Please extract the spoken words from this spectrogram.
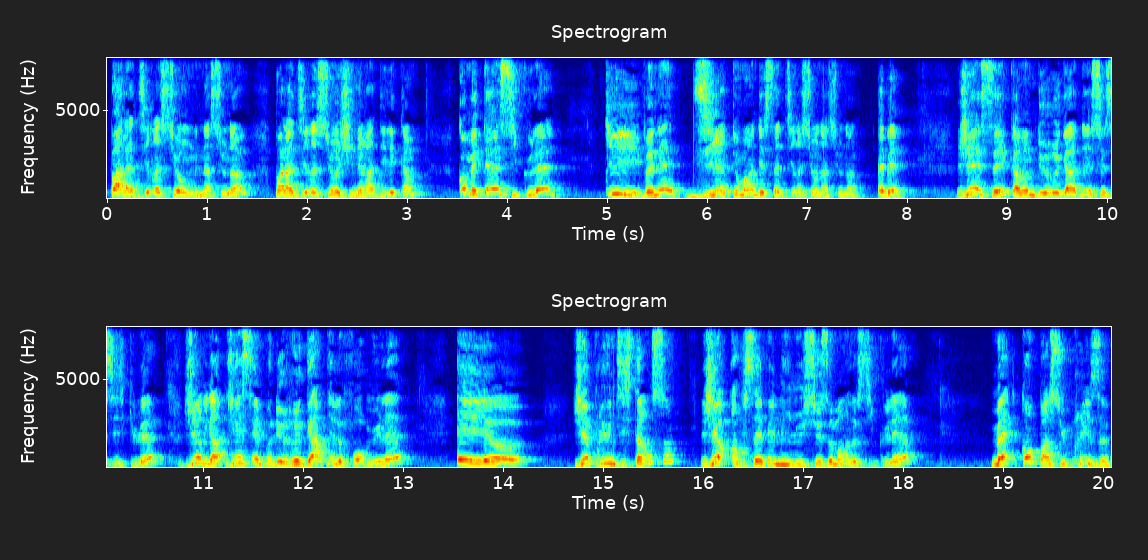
par la direction nationale, par la direction générale de l'ECAM, comme étant un circulaire qui venait directement de cette direction nationale. Eh bien, j'ai essayé quand même de regarder ce circulaire, j'ai essayé un peu de regarder le formulaire et euh, j'ai pris une distance, j'ai observé minutieusement le circulaire, mais comme par surprise,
